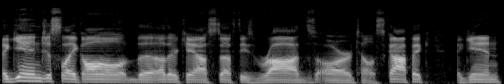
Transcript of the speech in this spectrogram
again, just like all the other chaos stuff, these rods are telescopic. Again,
